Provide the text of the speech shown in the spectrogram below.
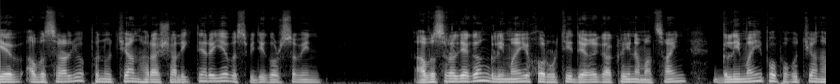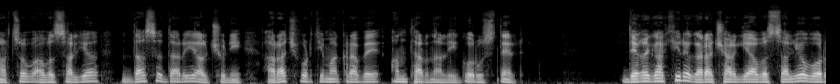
եւ ավստրալիո փնության հրաշալիքները եւս պիտի գործվին Ավստրալիական գլիմայի խորհրդի դեղեկագրին համաձայն գլիմայի փոփոխության հարցով Ավստրալիա 10 տարի ալչունի առաջ որ թիմակրավե անթարնալի գորուստներ Դեղեկագիրը գարաչարգի ավսալիո որ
